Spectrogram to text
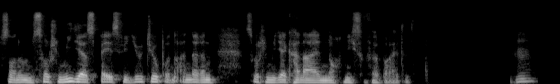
so einem Social Media Space wie YouTube und anderen Social Media Kanälen noch nicht so verbreitet. Mhm.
